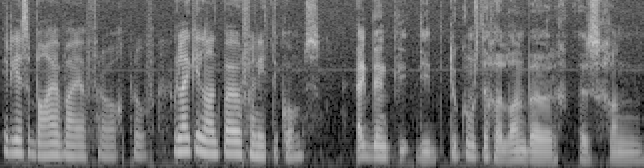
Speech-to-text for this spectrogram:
Hierdie is 'n baie baie vraag prof. Hoe lyk die landbouer van die toekoms? Ek dink die toekomstige landbouer is gaan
